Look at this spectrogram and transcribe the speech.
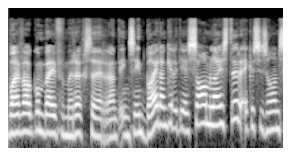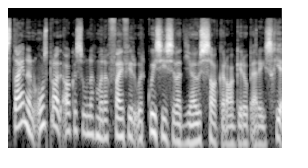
baie welkom by vanmiddag se Rand en Sent. Baie dankie dat jy saam luister. Ek is Susan Stein en ons praat elke Sondagmiddag 5uur oor kwessies wat jou sak raak hier op RSG.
